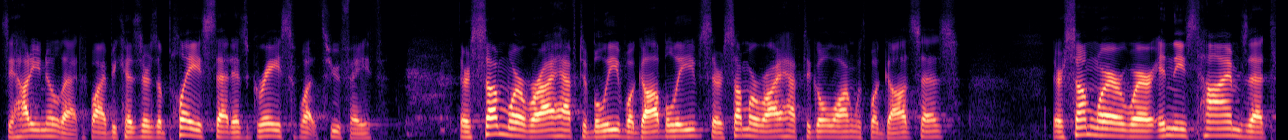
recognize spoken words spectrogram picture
See, how do you know that? Why? Because there's a place that is grace, what, through faith. There's somewhere where I have to believe what God believes. There's somewhere where I have to go along with what God says. There's somewhere where in these times that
